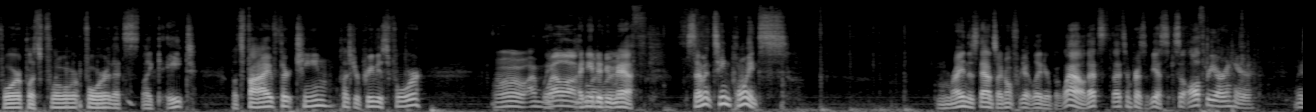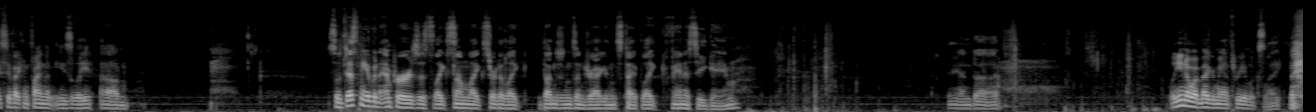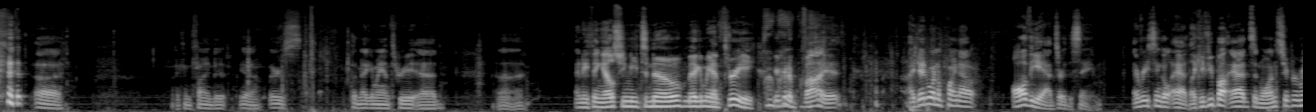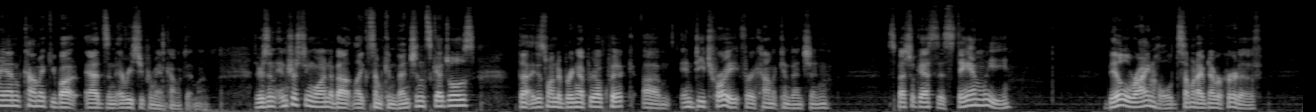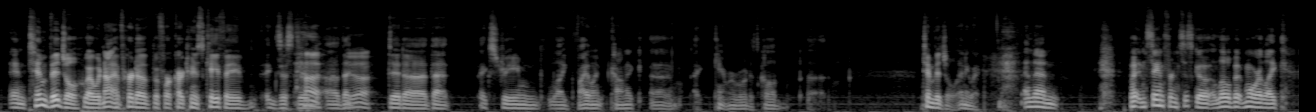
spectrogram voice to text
4 plus 4, four that's like 8, plus 5, 13, plus your previous 4. Whoa, I'm well on. I need to do math. 17 points. I'm writing this down so I don't forget later. But wow, that's that's impressive. Yes, so all three are in here. Let me see if I can find them easily. Um, so Destiny of an Emperors is like some like sort of like Dungeons and Dragons type like fantasy game. And uh well, you know what Mega Man 3 looks like, but uh I can find it. Yeah, there's the Mega Man 3 ad. Uh anything else you need to know? Mega Man 3. You're to buy it. I did want to point out all the ads are the same. Every single ad. Like if you bought ads in one Superman comic, you bought ads in every Superman comic that month. There's an interesting one about like some convention schedules that I just wanted to bring up real quick. Um, in Detroit for a comic convention, special guest is Stan Lee, Bill Reinhold, someone I've never heard of, and Tim Vigil, who I would not have heard of before Cartoonist Kayfabe existed. uh, that yeah. did uh, that extreme like violent comic. Uh, I can't remember what it's called. Uh, Tim Vigil, anyway. And then, but in San Francisco, a little bit more like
